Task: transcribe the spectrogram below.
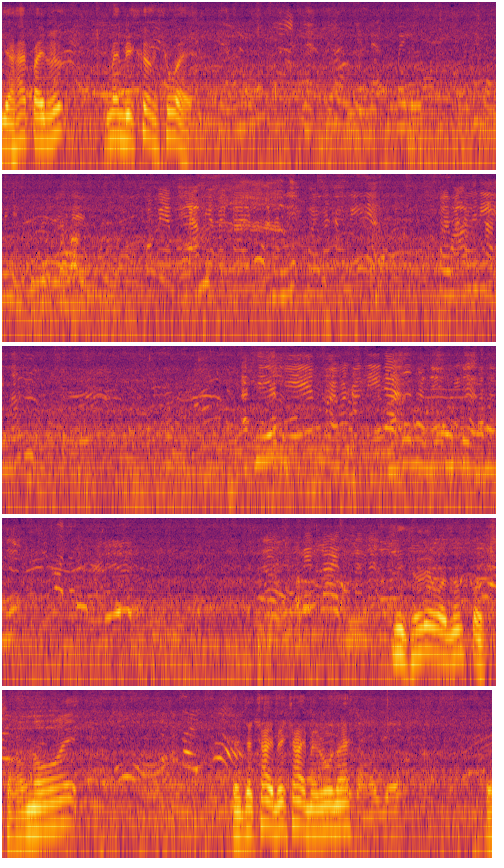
อย่าให้ไปลึกไม่มีเครื่องช่วยแอมอย่าไปไกลลูกทางนี้คอย อยมาทางนี้นะอาทิตย์คอยมาทางนี้เนี่ยเล่นทางนี้เล่นมาทางนี้เอาเล่นได้ตรงนั้นนะนี่เขาเรียกว่าน้ำตกสาวน้อย แต่จะใช่ไม่ใช่ไม่รู้นะแต่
